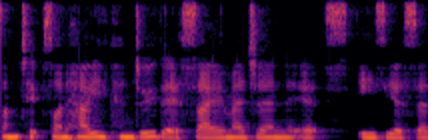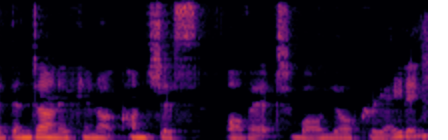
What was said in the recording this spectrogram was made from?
some tips on how you can do this. I imagine it's easier said than done if you're not conscious of it while you're creating.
